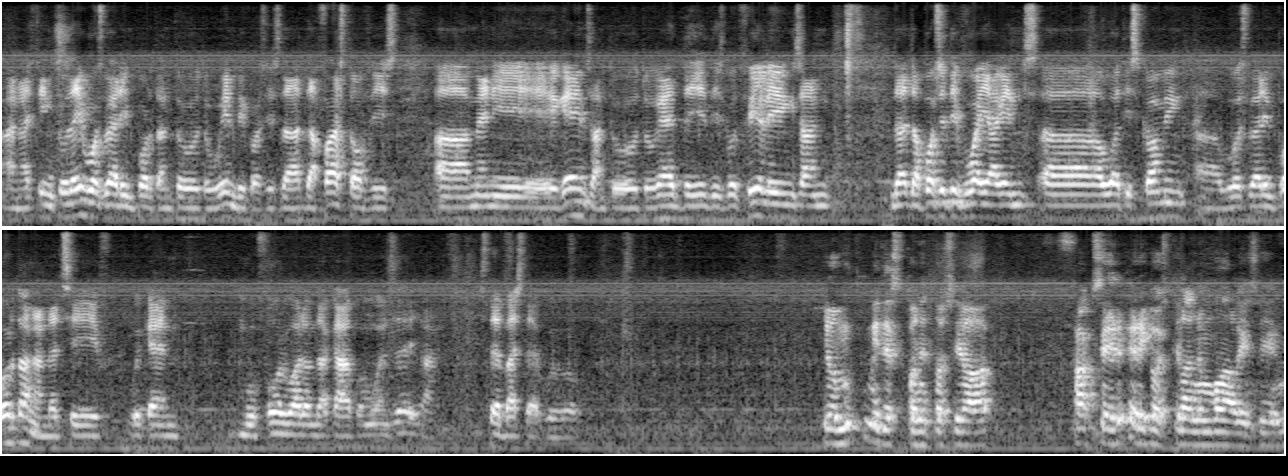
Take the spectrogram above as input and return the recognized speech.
And I think today was very important to, to win because it's the, the first of these uh, many games and to, to get the, these good feelings and the, the positive way against uh, what is coming uh, was very important. And let's see if we can move forward on the cup on Wednesday and step by step we will. Joo, miten tosiaan kaksi erikoistilanne maaliin siinä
